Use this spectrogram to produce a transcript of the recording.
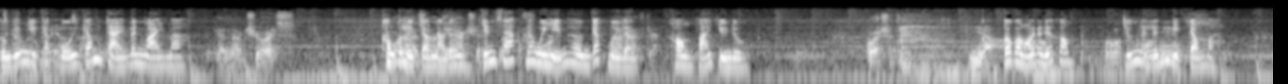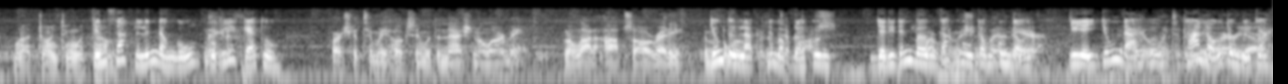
Cũng giống như các buổi cắm trại bên ngoài mà. Got no choice. Không có lựa chọn nào đâu. Chính xác, nó nguy hiểm hơn gấp 10 lần. Không phải chuyện đùa. Question. Yeah. Có câu hỏi nào nữa không? Chúng là lính biệt động mà. We're not jointing with Chính xác là lính đầu ngũ của phía kẻ thù. Park's got too many hooks in with the National Army. And a lot of ops already. been Chúng tự lập nên một đội quân và đi đánh bơm các khu trong quân đội. Như vậy chúng đã khá nổi trong ngụy trang.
